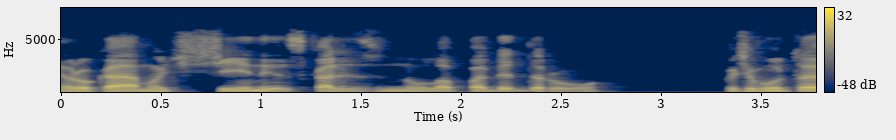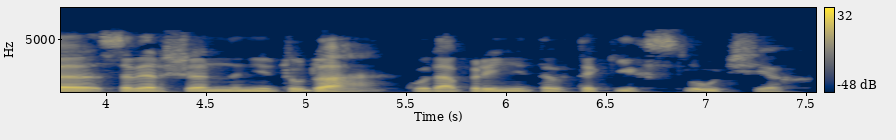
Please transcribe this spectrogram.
Рука мужчины скользнула по бедру, почему-то совершенно не туда, куда принято в таких случаях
